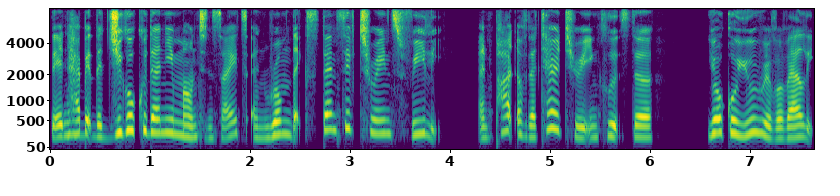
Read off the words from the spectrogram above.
They inhabit the Jigokudani mountainsides and roam the extensive terrains freely, and part of their territory includes the Yokoyu River Valley.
